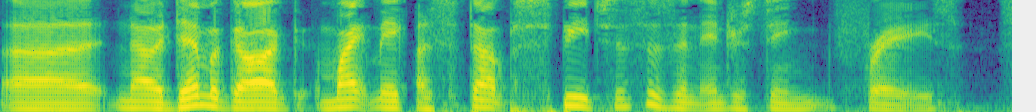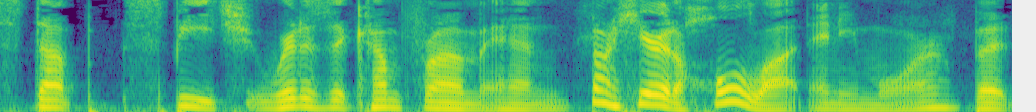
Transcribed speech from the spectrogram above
Uh, now, a demagogue might make a stump speech. This is an interesting phrase. Stump speech. Where does it come from? And I don't hear it a whole lot anymore, but.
